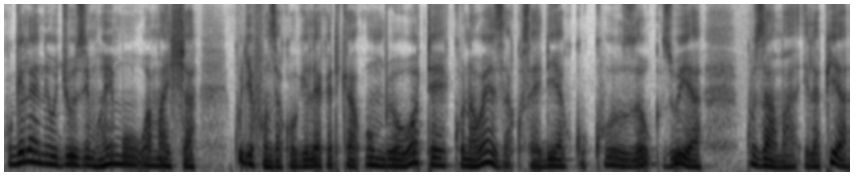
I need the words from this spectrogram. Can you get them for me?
kuogelea ni ujuzi muhimu wa maisha. Kujifunza kuogelea katika umri wowote kunaweza kusaidia kukuzuia kuzama, ila pia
